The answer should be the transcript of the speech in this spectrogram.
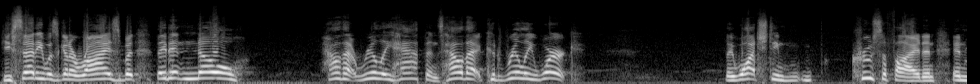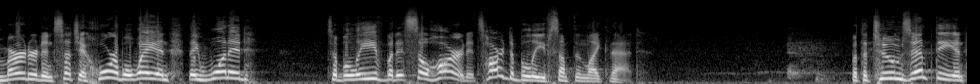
He said he was going to rise, but they didn't know how that really happens, how that could really work. They watched him crucified and, and murdered in such a horrible way, and they wanted to believe, but it's so hard. It's hard to believe something like that. But the tomb's empty, and,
